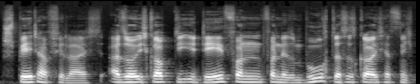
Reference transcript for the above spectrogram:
später vielleicht. Also ich glaube, die Idee von, von diesem Buch, das ist, glaube ich, jetzt nicht.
